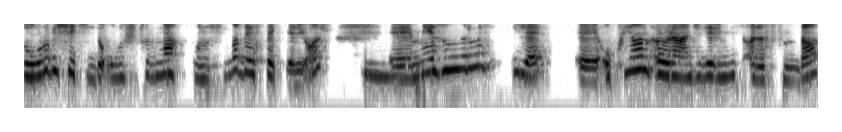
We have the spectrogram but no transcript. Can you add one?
doğru bir şekilde oluşturma konusunda destek veriyor. Hmm. E, mezunlarımız ile e, okuyan öğrencilerimiz arasında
